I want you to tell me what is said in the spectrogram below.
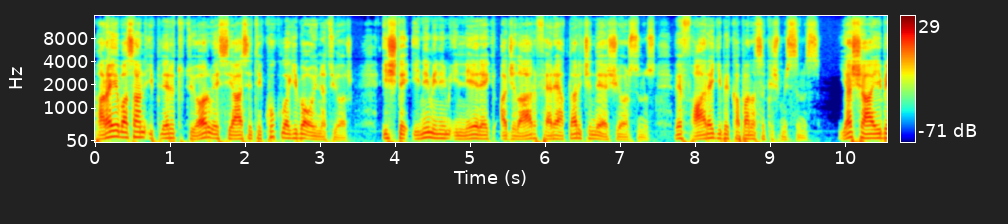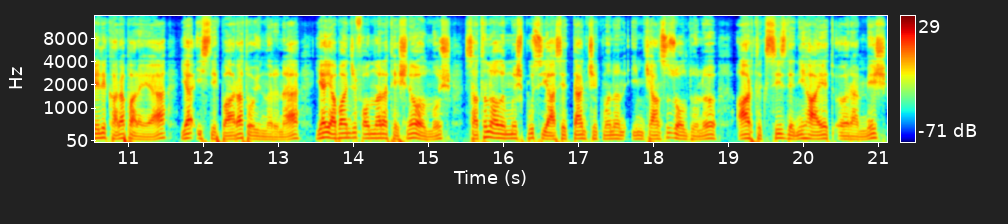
Parayı basan ipleri tutuyor ve siyaseti kukla gibi oynatıyor. İşte inim inim inleyerek acılar, feryatlar içinde yaşıyorsunuz ve fare gibi kapana sıkışmışsınız. Ya şaibeli kara paraya, ya istihbarat oyunlarına, ya yabancı fonlara teşne olmuş, satın alınmış bu siyasetten çıkmanın imkansız olduğunu artık siz de nihayet öğrenmiş,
